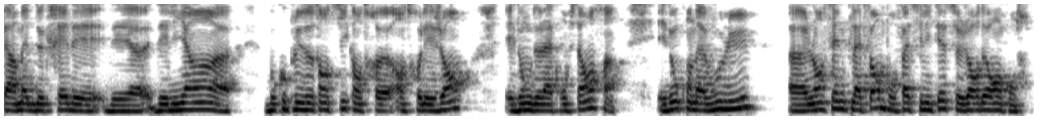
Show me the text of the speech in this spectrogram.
permettent de créer des, liens beaucoup plus authentiques entre entre les gens et donc de la confiance. Et donc on a voulu euh, lancer une plateforme pour faciliter ce genre de rencontres.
